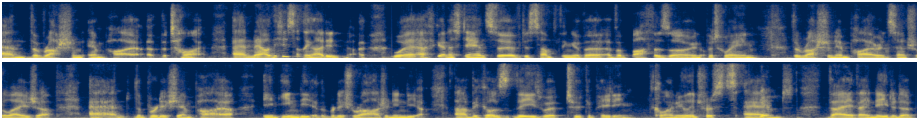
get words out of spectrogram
and the Russian empire at the time. And now, this is something I didn't know, where Afghanistan served as something of a, of a buffer zone between the Russian empire in Central Asia and the British empire in India, the British Raj in India, uh, because these were two competing colonial interests and yep. they they they needed a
